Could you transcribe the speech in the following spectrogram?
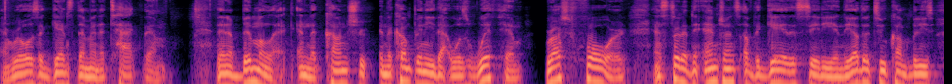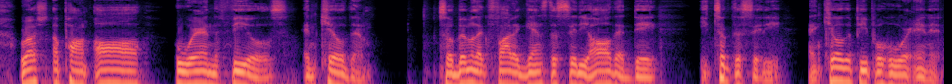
and rose against them and attacked them. Then Abimelech and the country and the company that was with him rushed forward and stood at the entrance of the gate of the city. And the other two companies rushed upon all who were in the fields and killed them. So Abimelech fought against the city all that day he took the city and killed the people who were in it,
